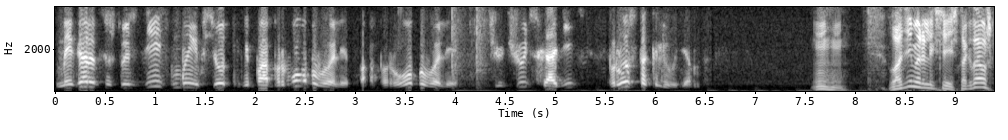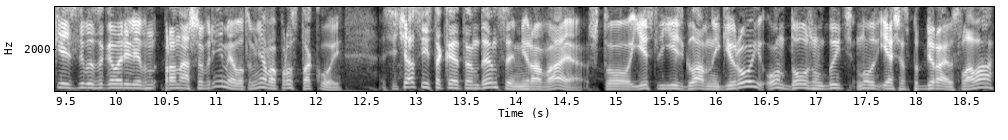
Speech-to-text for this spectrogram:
Мне кажется, что здесь мы все-таки попробовали, попробовали чуть-чуть сходить просто к людям. Мгм. Владимир Алексеевич, тогда уж если вы заговорили в- про наше время, вот у меня вопрос такой. Сейчас есть такая тенденция мировая, что если есть главный герой, он должен быть, ну, я сейчас подбираю слова,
